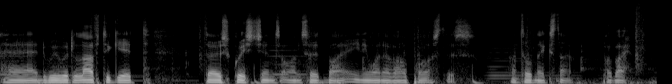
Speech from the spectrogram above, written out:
And we would love to get those questions answered by any one of our pastors. Until next time, bye bye.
